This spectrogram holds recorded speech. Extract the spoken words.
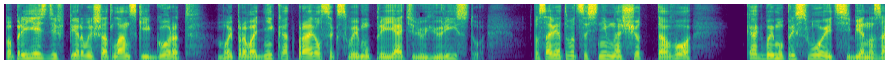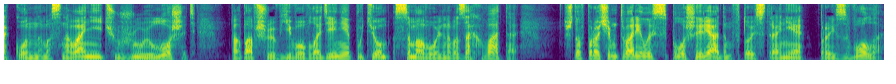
По приезде в первый шотландский город — мой проводник отправился к своему приятелю-юристу посоветоваться с ним насчет того, как бы ему присвоить себе на законном основании чужую лошадь, попавшую в его владение путем самовольного захвата, что, впрочем, творилось сплошь и рядом в той стране произвола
